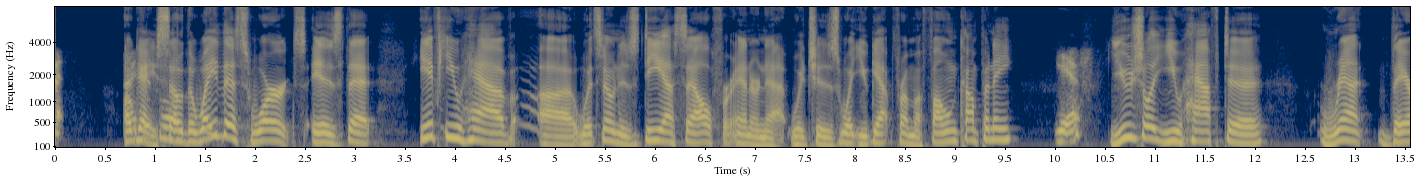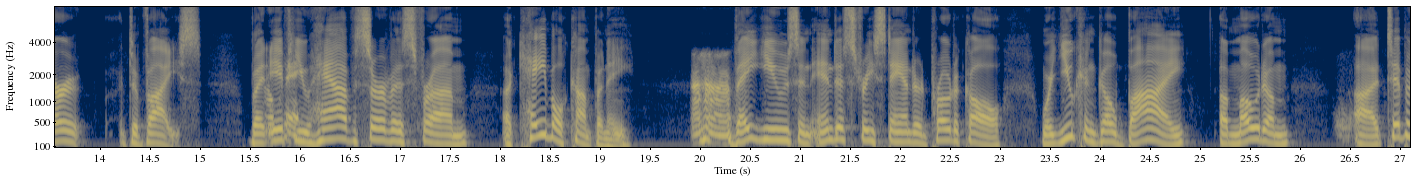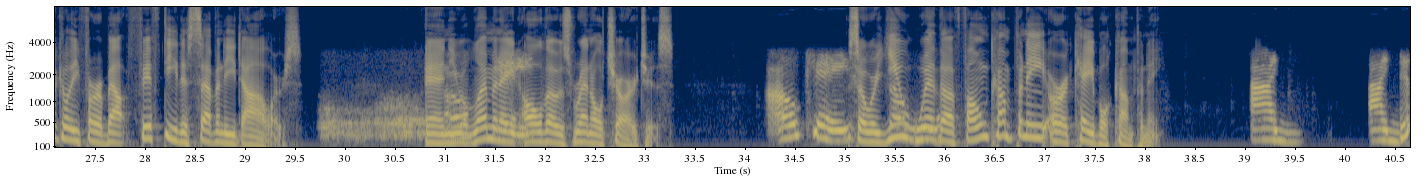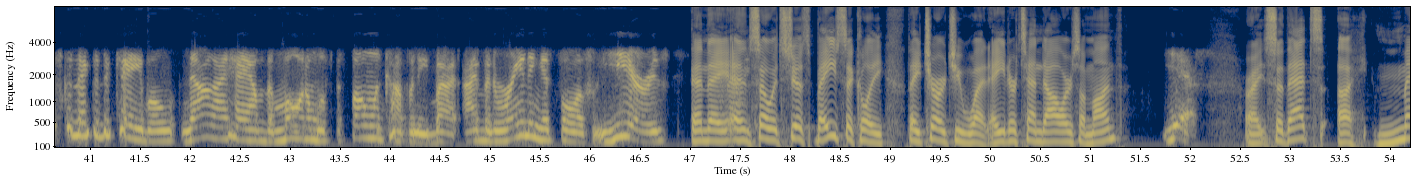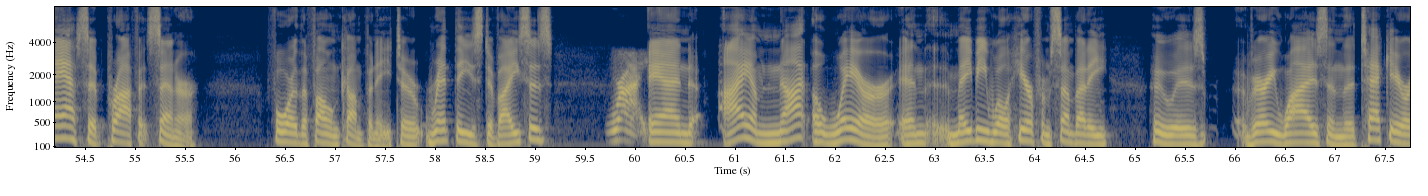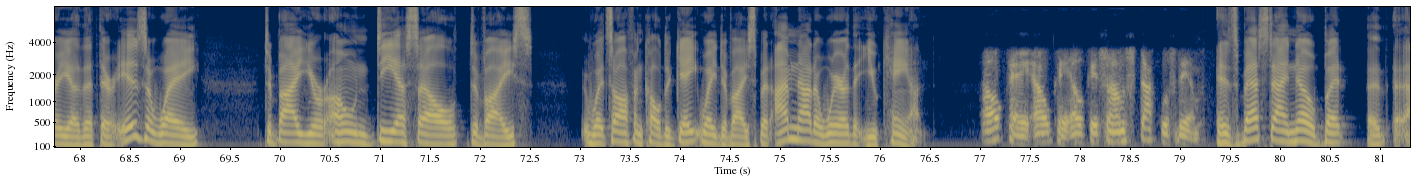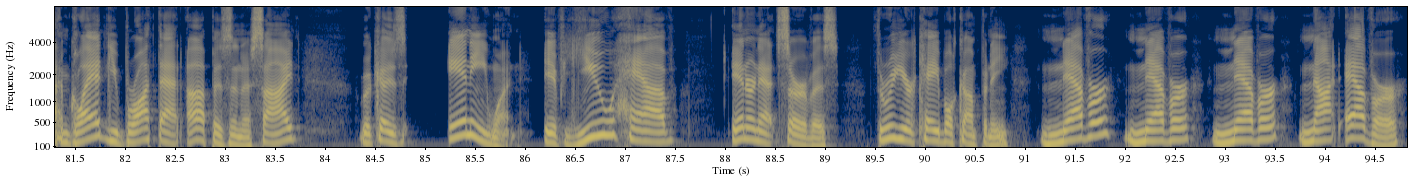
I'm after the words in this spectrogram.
Okay, so the way this works is that if you have uh, what's known as DSL for internet, which is what you get from a phone company, yes, usually you have to rent their device. But if you have service from a cable company, uh huh. they use an industry standard protocol where you can go buy a modem uh, typically for about fifty to seventy dollars, and you eliminate all those rental charges. Okay. So, are you with a phone company or a cable company? I I disconnected the cable. Now I have the modem with the phone company, but I've been renting it for years. And they and so it's just basically they charge you what eight or ten dollars a month. Yes. All right, so that's a massive profit center for the phone company to rent these devices. Right. And I am not aware, and maybe we'll hear from somebody who is very wise in the tech area, that there is a way to buy your own DSL device, what's often called a gateway device, but I'm not aware that you can. okay, okay, okay. So I'm stuck with them. as best I know. But uh, I'm glad you brought that up as an aside because anyone, if you have internet service through your cable company, never, never, never, not ever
